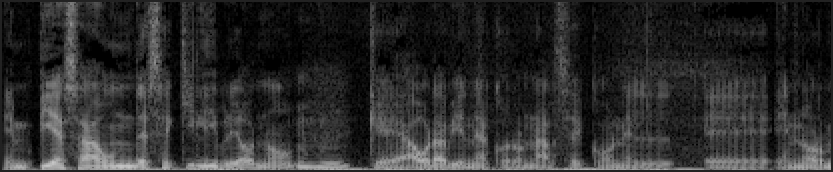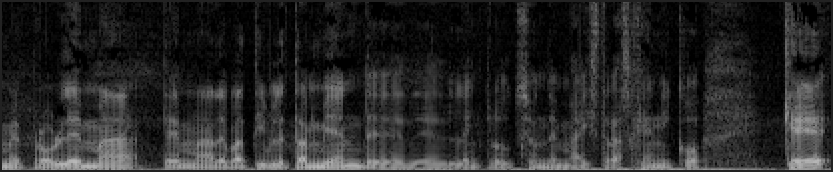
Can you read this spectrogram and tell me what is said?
empieza un desequilibrio, ¿no? Que ahora viene a coronarse con el eh, enorme problema, tema debatible también, de, de la introducción de maíz transgénico que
